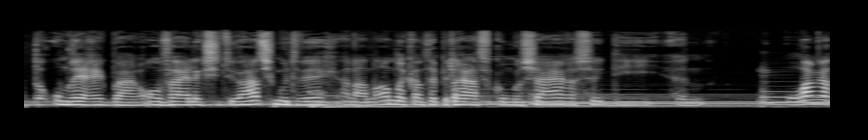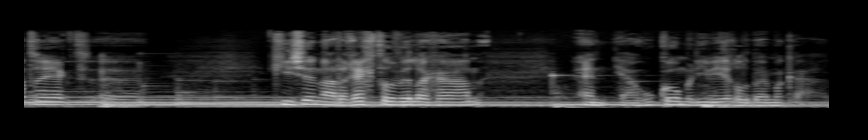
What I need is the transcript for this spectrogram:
de onwerkbare, onveilige situatie moet weg. En aan de andere kant heb je de Raad van Commissarissen die een langer traject kiezen, naar de rechter willen gaan. En ja, hoe komen die werelden bij elkaar?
